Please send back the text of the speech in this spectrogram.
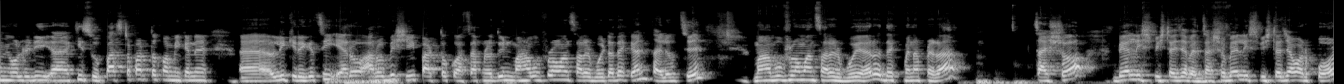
আমি অলরেডি কিছু, পাঁচটা পার্থক্য আমি এখানে লিখে রেখেছি। এরও আরও বেশি পার্থক্য আছে। আপনারা দুই মাহবুব রহমান স্যারের বইটা দেখেন, তাহলে হচ্ছে মাহবুব রহমান স্যারের বইয়ের দেখবেন আপনারা চারশো বিয়াল্লিশ পৃষ্ঠায় যাবেন। চারশো বিয়াল্লিশ পৃষ্ঠা যাওয়ার পর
